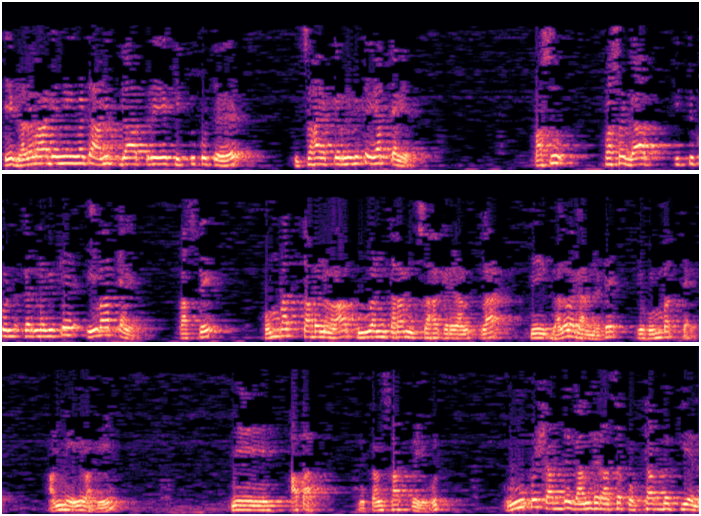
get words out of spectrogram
ඒ ගලවා ගැනීමට අනිත් ගාත්‍රයේ කිට්ටු කොට උත්සාහයක් කරන විට එයත් ඇලෙන. පසු පස ගාත් කිට්ටු කරන විට ඒවත් ඇලෙන. පස්සේ හොම්බත් තබනවා පුළුවන් තරම් උත්සාහ කරලා මේ ගලව ගන්නට ඒ හොම්බත් ඇලෙන. අන්න ඒ වගේ මේ අපත් නැත්නම් සත්වයොත් රූප, ශබ්ද, ගන්ධ, රස, පොට්ටබ්බ කියන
